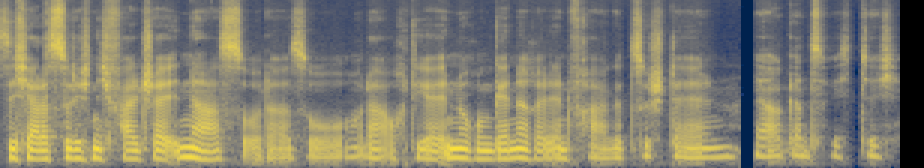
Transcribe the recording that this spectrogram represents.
sicher, dass du dich nicht falsch erinnerst oder so. Oder auch die Erinnerung generell in Frage zu stellen. Ja, ganz wichtig.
